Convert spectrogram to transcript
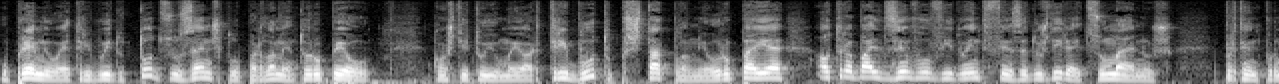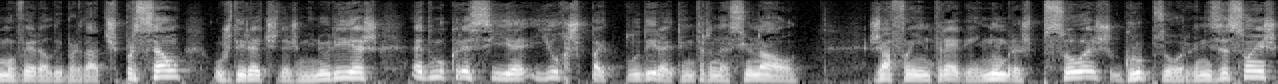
O prémio é atribuído todos os anos pelo Parlamento Europeu. Constitui o maior tributo prestado pela União Europeia ao trabalho desenvolvido em defesa dos direitos humanos. Pretende promover a liberdade de expressão, os direitos das minorias, a democracia e o respeito pelo direito internacional. Já foi entregue a inúmeras pessoas, grupos ou organizações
